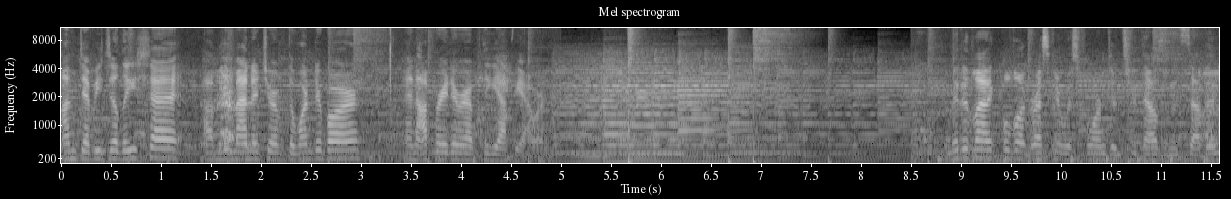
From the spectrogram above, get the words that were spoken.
I'm Debbie Delisa. I'm the manager of the Wonder Bar and operator of the Yappy Hour. Mid-Atlantic Bulldog Rescue was formed in 2007.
